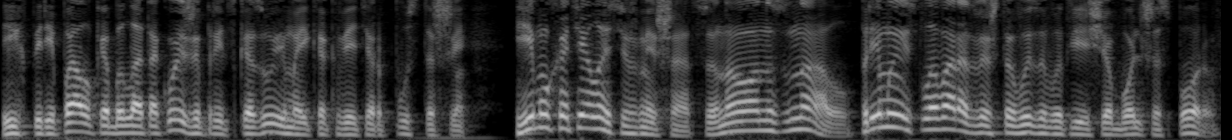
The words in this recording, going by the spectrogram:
Их перепалка была такой же предсказуемой, как ветер пустоши. Ему хотелось вмешаться, но он знал, прямые слова разве что вызовут еще больше споров.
